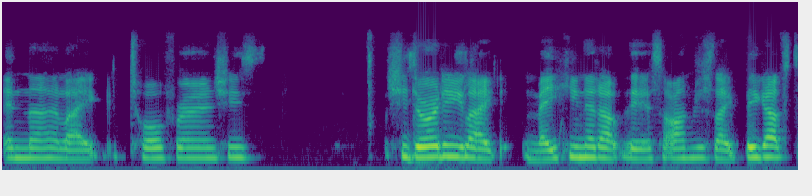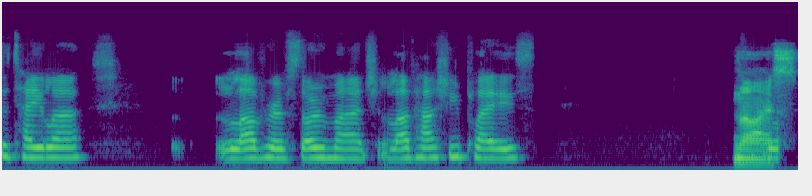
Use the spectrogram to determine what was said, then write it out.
in the like tour front. She's, she's already like making it up there. So I'm just like big ups to Taylor love her so much. Love how she plays. Nice.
